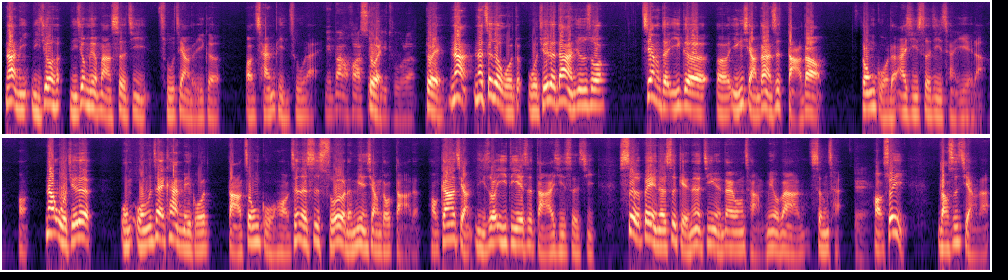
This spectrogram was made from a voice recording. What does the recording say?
那你你就你就没有办法设计出这样的一个。哦，产品出来没办法画设计图了。对，对，那那这个我都我觉得当然就是说这样的一个呃影响，当然是打到中国的 IC 设计产业啦。哦，那我觉得我我们再看美国打中国哈，真的是所有的面向都打了。好，刚刚讲你说 EDA 是打 IC 设计，设备呢是给那个晶圆代工厂没有办法生产。对，好，所以老实讲啦。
